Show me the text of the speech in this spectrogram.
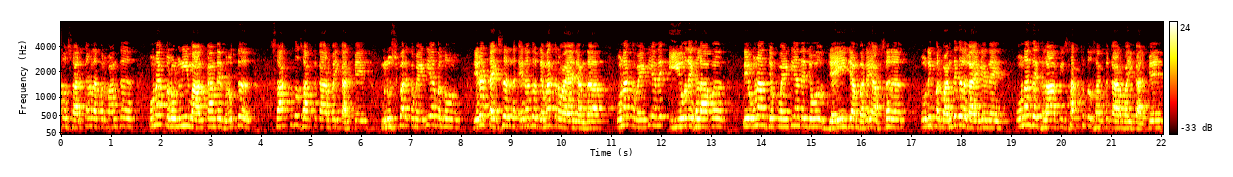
ਕੋਈ ਸੜਕਾਂ ਦਾ ਪ੍ਰਬੰਧ, ਉਹਨਾਂ ਕਲੋਨੀ ਮਾਲਕਾਂ ਦੇ ਵਿਰੁੱਧ ਸਖਤ ਤੋਂ ਸਖਤ ਕਾਰਵਾਈ ਕਰਕੇ ਮਿਊਨਿਸਪਲ ਕਮੇਟੀਆਂ ਵੱਲੋਂ ਜਿਹੜਾ ਟੈਕਸ ਇਹਨਾਂ ਤੋਂ ਜਮ੍ਹਾਂ ਕਰਵਾਇਆ ਜਾਂਦਾ, ਉਹਨਾਂ ਕਮੇਟੀਆਂ ਦੇ ਈਓ ਦੇ ਖਿਲਾਫ ਤੇ ਉਹਨਾਂ ਜੋ ਕਮੇਟੀਆਂ ਦੇ ਜੋ ਜੇਈ ਜਾਂ ਵੱਡੇ ਅਫਸਰ ਉਹਦੀ ਪ੍ਰਬੰਧਕ ਲਗਾਏ ਗਏ ਨੇ, ਉਹਨਾਂ ਦੇ ਖਿਲਾਫ ਵੀ ਸਖਤ ਤੋਂ ਸਖਤ ਕਾਰਵਾਈ ਕਰਕੇ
